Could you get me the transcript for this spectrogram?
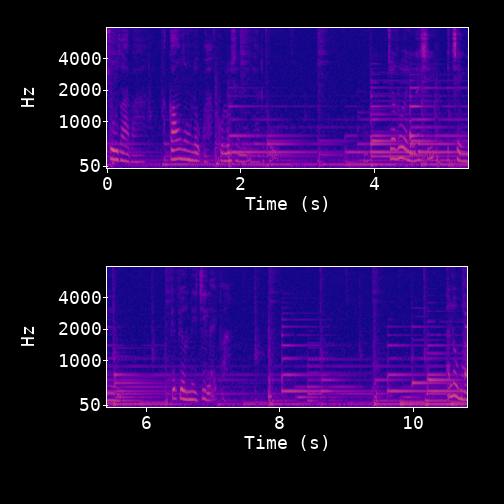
စူးစမ်းပါအကောင်းဆုံးလုပ်ပါကိုလို့ရှင်တဲ့အရာတခုကျွန်တော်တို့ရဲ့လက်ရှိအချိန်လေးကိုပျော်ပျော်နေကြည့်လိုက်ပါ အဲ့လိုမှ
